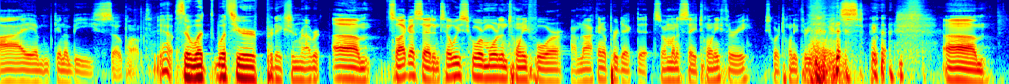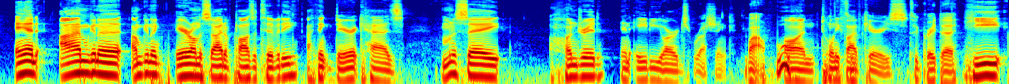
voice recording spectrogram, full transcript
I am gonna be so pumped. Yeah, so what? What's your prediction, Robert? Um, so like I said, until we score more than 24, I'm not going to predict it. So I'm going to say 23. We score 23 points. um, and I'm going to I'm going to err on the side of positivity. I think Derek has I'm going to say 180 yards rushing wow, on 25 carries. it's a great day. He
